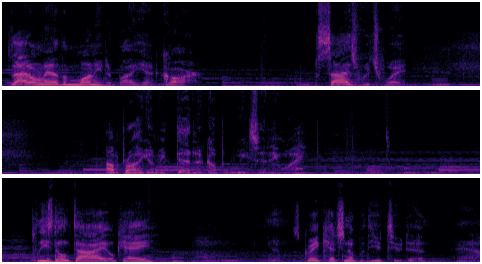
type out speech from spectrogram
because I don't have the money to buy you a car. Besides which way, I'm probably gonna be dead in a couple weeks anyway. Please don't die, okay? Yeah, it was great catching up with you too, Dad. Yeah.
